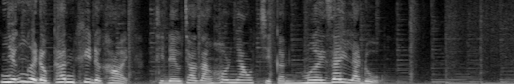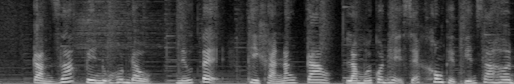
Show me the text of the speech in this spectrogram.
những người độc thân khi được hỏi thì đều cho rằng hôn nhau chỉ cần 10 giây là đủ. Cảm giác về nụ hôn đầu nếu tệ thì khả năng cao là mối quan hệ sẽ không thể tiến xa hơn.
